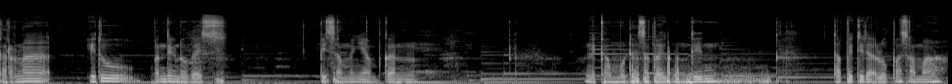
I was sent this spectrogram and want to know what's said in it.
Karena itu penting loh guys. Bisa menyiapkan nikah muda sebaik mungkin tapi tidak lupa sama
